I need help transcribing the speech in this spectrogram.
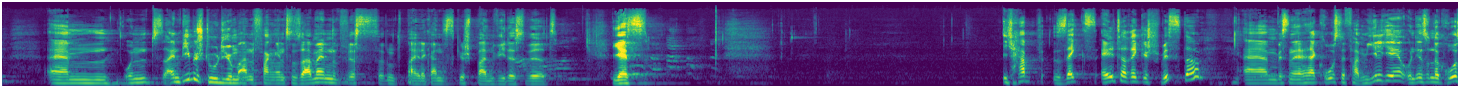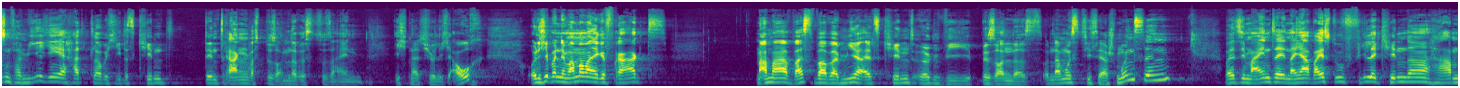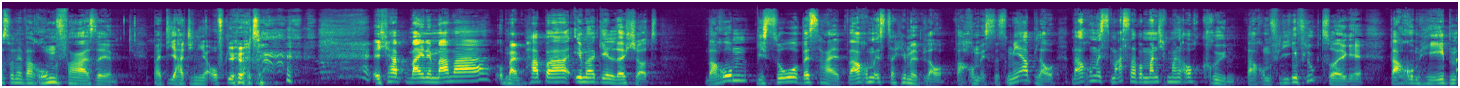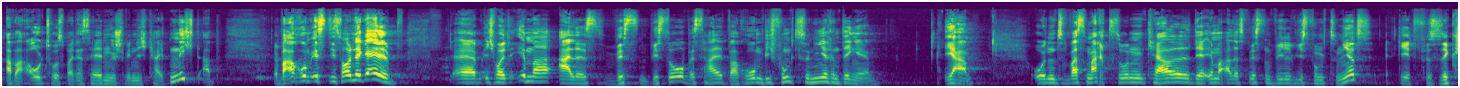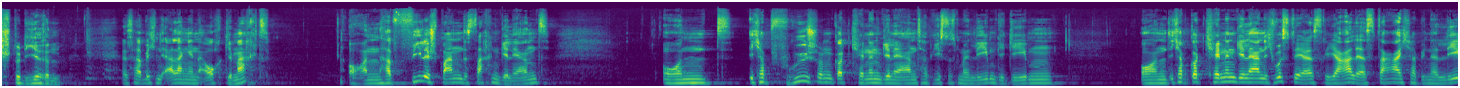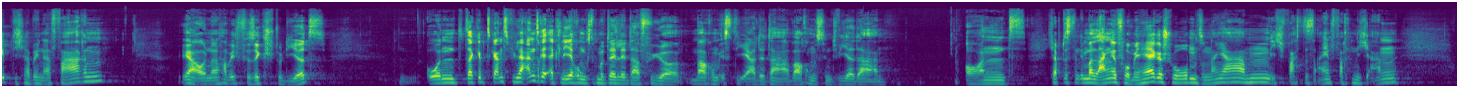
ähm, und ein Bibelstudium anfangen zusammen. Wir sind beide ganz gespannt, wie das wird. Yes. Ich habe sechs ältere Geschwister. Ähm, wir sind eine sehr große Familie und in so einer großen Familie hat, glaube ich, jedes Kind den Drang, was Besonderes zu sein. Ich natürlich auch. Und ich habe meine Mama mal gefragt, Mama, was war bei mir als Kind irgendwie besonders? Und da musste sie sehr schmunzeln, weil sie meinte, naja, weißt du, viele Kinder haben so eine Warum-Phase. Bei dir hat die nie aufgehört. Ich habe meine Mama und meinen Papa immer gelöchert. Warum, wieso, weshalb? Warum ist der Himmel blau? Warum ist das Meer blau? Warum ist Wasser aber manchmal auch grün? Warum fliegen Flugzeuge? Warum heben aber Autos bei denselben Geschwindigkeiten nicht ab? Warum ist die Sonne gelb? Ähm, ich wollte immer alles wissen. Wieso, weshalb, warum, wie funktionieren Dinge? Ja, und was macht so ein Kerl, der immer alles wissen will, wie es funktioniert? Er geht Physik studieren. Das habe ich in Erlangen auch gemacht und habe viele spannende Sachen gelernt. Und ich habe früh schon Gott kennengelernt, habe Jesus mein Leben gegeben. Und ich habe Gott kennengelernt, ich wusste, er ist real, er ist da, ich habe ihn erlebt, ich habe ihn erfahren. Ja, und dann habe ich Physik studiert. Und da gibt es ganz viele andere Erklärungsmodelle dafür, warum ist die Erde da, warum sind wir da. Und ich habe das dann immer lange vor mir hergeschoben, so, naja, hm, ich fasse das einfach nicht an.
